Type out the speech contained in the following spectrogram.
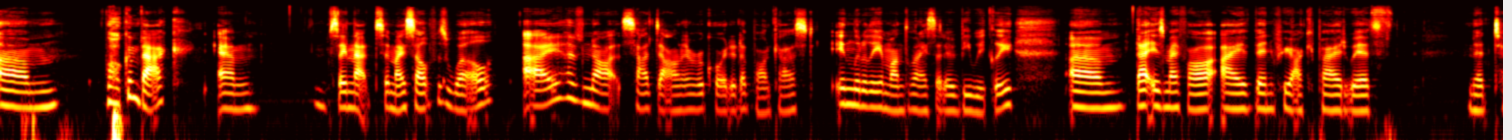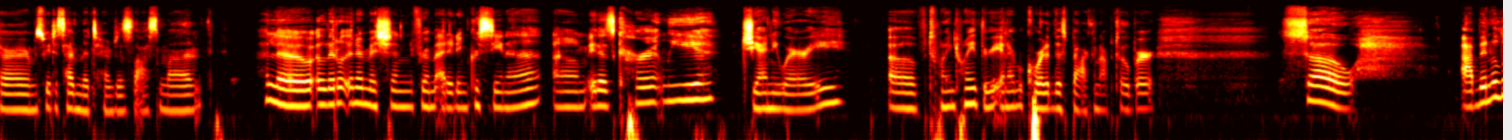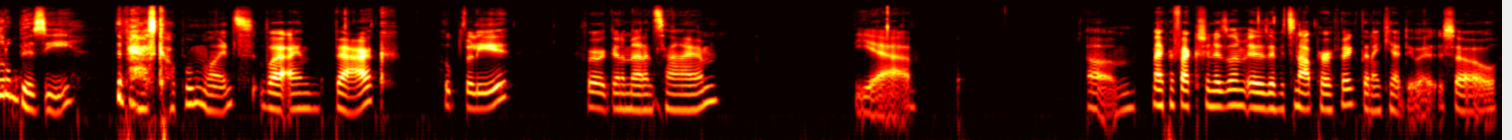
Um, welcome back. And I'm saying that to myself as well. I have not sat down and recorded a podcast in literally a month when I said it would be weekly. Um, that is my fault. I've been preoccupied with midterms. We just had midterms this last month. Hello, a little intermission from editing Christina. Um, it is currently January of 2023, and I recorded this back in October. So, I've been a little busy the past couple months, but I'm back, hopefully, for a good amount of time. Yeah. Um, my perfectionism is if it's not perfect, then I can't do it. So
